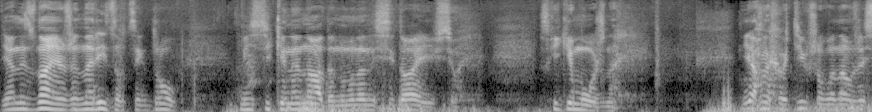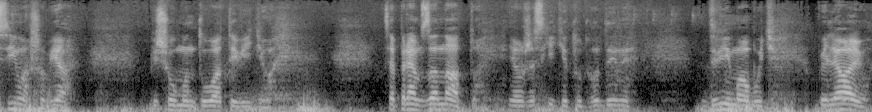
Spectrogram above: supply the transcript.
Я не знаю, вже нарізав цих дров. Мені стільки не треба, ну вона не сідає і все. Скільки можна. Я би хотів, щоб вона вже сіла, щоб я пішов монтувати відео. Це прям занадто. Я вже скільки тут години, дві, мабуть, пиляю.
